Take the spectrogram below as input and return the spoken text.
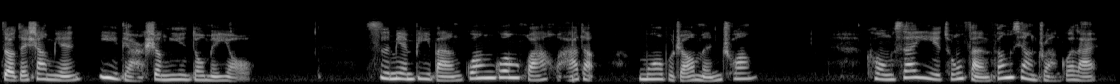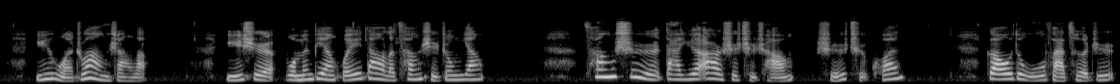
走在上面一点声音都没有。四面壁板光光滑滑的，摸不着门窗。孔塞义从反方向转过来，与我撞上了。于是我们便回到了舱室中央。舱室大约二十尺长，十尺宽，高度无法测知。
